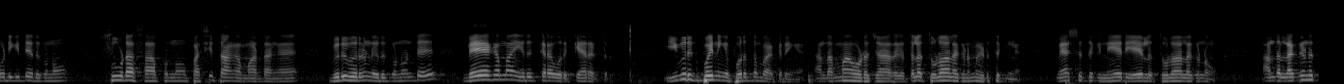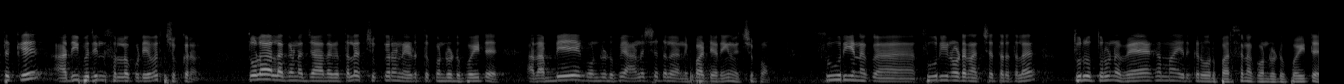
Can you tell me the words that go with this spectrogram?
ஓடிக்கிட்டே இருக்கணும். சூடாக சாப்பிடணும். பசி தாங்க மாட்டாங்க. விறுவிறுன்னு இருக்கணும்ன்ட்டு வேகமாக இருக்கிற ஒரு கேரக்டர். இவருக்கு போய் நீங்கள் பொருத்தம் பார்க்குறீங்க அந்த அம்மாவோட ஜாதகத்தில் துலா லக்னமும் எடுத்துக்கோங்க. மேஷத்துக்கு நேர் ஏழு துலா லக்னம். அந்த லக்னத்துக்கு அதிபதின்னு சொல்லக்கூடியவர் சுக்கரன். துலா லக்ன ஜாதகத்தில் சுக்கரன் எடுத்து கொண்டுட்டு போயிட்டு அதை அப்படியே கொண்டுட்டு போய் அனுஷத்தில் நிப்பாட்டிறீங்கன்னு வச்சுப்போம். சூரியனை சூரியனோட நட்சத்திரத்தில் துரு துருன்னு வேகமாக இருக்கிற ஒரு பர்சனை கொண்டுட்டு போயிட்டு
